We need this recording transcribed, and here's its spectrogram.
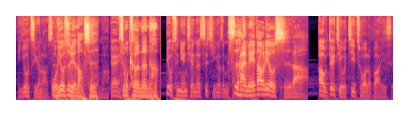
你幼稚园老师，我幼稚园老师吗？对，怎么可能呢？六十年前的事情又怎么？是还没到六十啦。哦，对不起，我记错了，不好意思。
